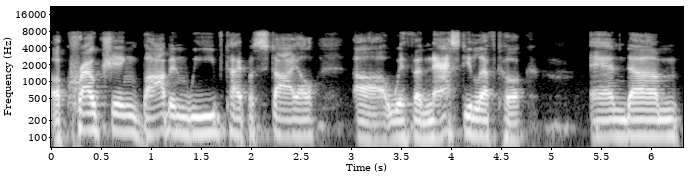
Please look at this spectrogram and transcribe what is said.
a crouching bob and weave type of style uh, with a nasty left hook. And um,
